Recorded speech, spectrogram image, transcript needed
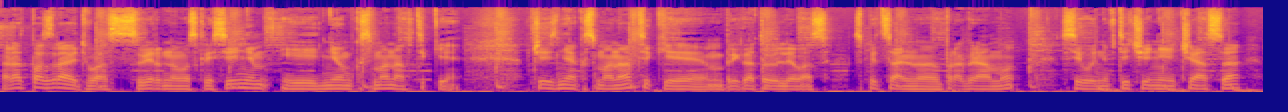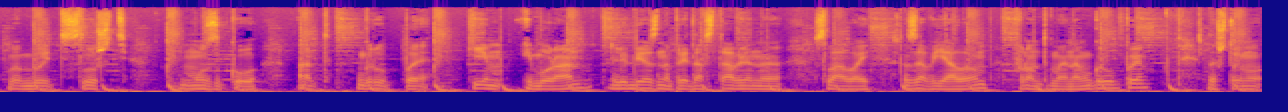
Рад поздравить вас с вербным воскресеньем и Днем космонавтики. В честь Дня космонавтики приготовили для вас специальную программу. Сегодня в течение часа вы будете слушать музыку от группы Ким и Буран, любезно предоставленную Славой Завьяловым, фронтменом группы, за что ему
